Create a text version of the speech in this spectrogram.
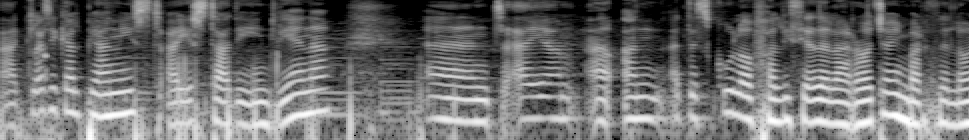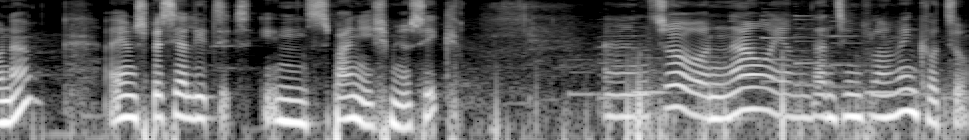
a, a classical pianist. I study in Vienna, and I am uh, at the school of Alicia de Larrocha in Barcelona. I am specialist in Spanish music, and so now I am dancing flamenco too.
